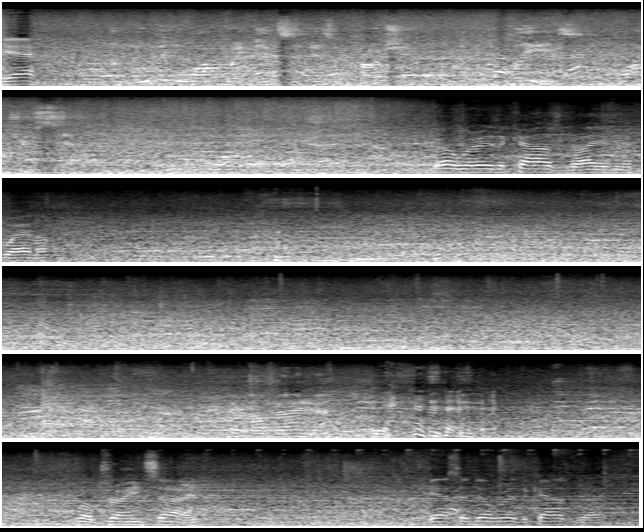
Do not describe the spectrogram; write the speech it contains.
Yeah. The moving walkway exit is approaching. Please, watch your step. Don't worry, the car's dry even if we're not. Well dry now. Well dry inside. Yeah, so don't worry, the car's dry.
